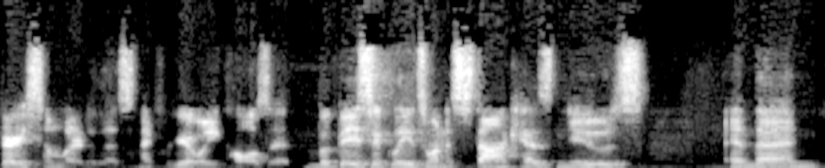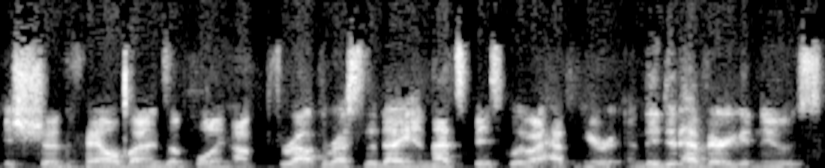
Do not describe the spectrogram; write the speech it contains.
very similar to this, and I forget what he calls it. But basically, it's when a stock has news and then it should fail, but ends up holding up throughout the rest of the day. And that's basically what happened here. And they did have very good news.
